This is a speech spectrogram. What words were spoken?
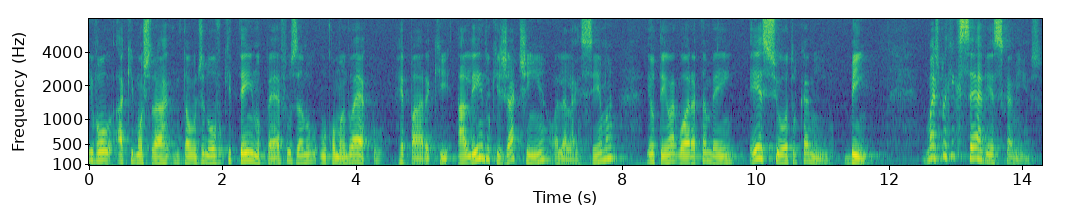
E vou aqui mostrar, então, de novo, o que tem no PF usando o comando echo. Repara que, além do que já tinha, olha lá em cima, eu tenho agora também esse outro caminho, bin. Mas para que servem esses caminhos?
